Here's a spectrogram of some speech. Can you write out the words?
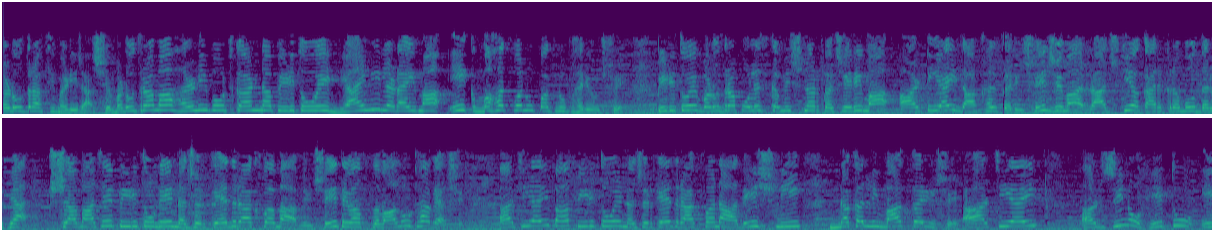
વડોદરાથી મળી રહ્યા છે. વડોદરામાં હરણી વોટકાંડના પીડિતોએ ન્યાયની લડાઈમાં એક મહત્વનું પગલું ભર્યું છે. પીડિતોએ વડોદરા પોલીસ કમિશનર કચેરીમાં આરટીઆઈ દાખલ કરી છે, જેમાં રાજકીય કાર્યક્રમો દરમિયાન શા માટે પીડિતોને નજરકેદ રાખવામાં આવે છે તેવા સવાલો ઉઠાવ્યા છે. આરટીઆઈમાં પીડિતોએ નજરકેદ રાખવાના આદેશની નકલની માંગ કરી છે. આરટીઆઈ અરજીનો હેતુ એ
